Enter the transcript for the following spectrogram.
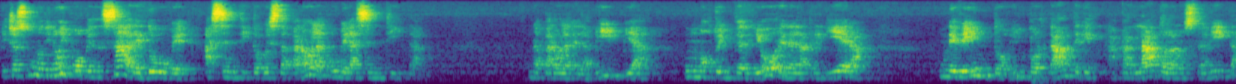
e ciascuno di noi può pensare dove ha sentito questa parola, come l'ha sentita. Una parola nella Bibbia, un moto interiore nella preghiera, un evento importante che ha parlato alla nostra vita,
